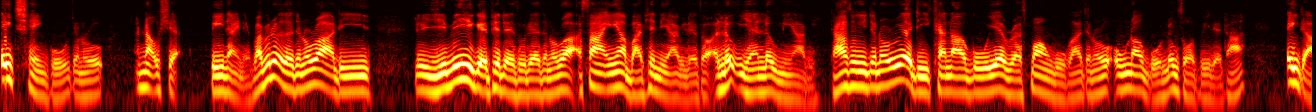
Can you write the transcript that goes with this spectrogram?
အိတ်ချိန်ကိုကျွန်တော်တို့အနှောက်အယှက်ပေးနိုင်တယ်ဘာဖြစ်လို့လဲဆိုတော့ကျွန်တော်တို့ကဒီ ရင်ပြည့်ရင်ကယ်ဖြစ်တယ်ဆိုတော့ကျွန်တော်တို့ကအစာအင်ကဘာဖြစ်နေရပြီလဲဆိုတော့အလုတ်အရန်လုတ်နေရပြီဒါဆိုရင်ကျွန်တော်တို့ရဲ့ဒီခန္ဓာကိုယ်ရဲ့ response ကိုကကျွန်တော်တို့အုံနောက်ကိုလှုပ်ဆော်ပေးတယ်ဒါအိတ်တာ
